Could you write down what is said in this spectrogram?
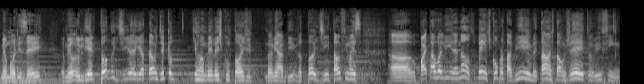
memorizei, eu, eu li ele todo dia e até um dia que eu derramei leite com Todd na minha Bíblia, todinho e tal, enfim, mas Uh, o pai estava ali, né? Não, tudo bem, a gente compra outra Bíblia e tal, a gente dá um jeito, enfim.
